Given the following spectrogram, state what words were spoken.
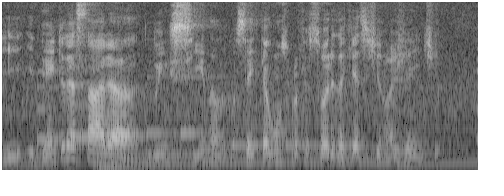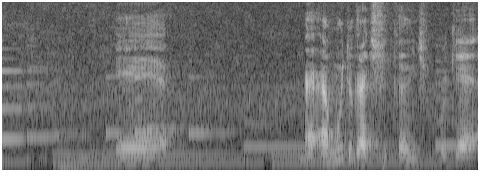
E, e, dentro dessa área do ensino, eu sei que tem alguns professores aqui assistindo a gente. É, é, é muito gratificante, porque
